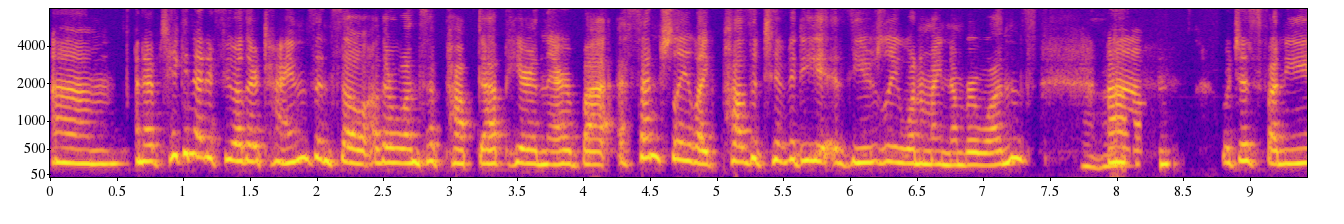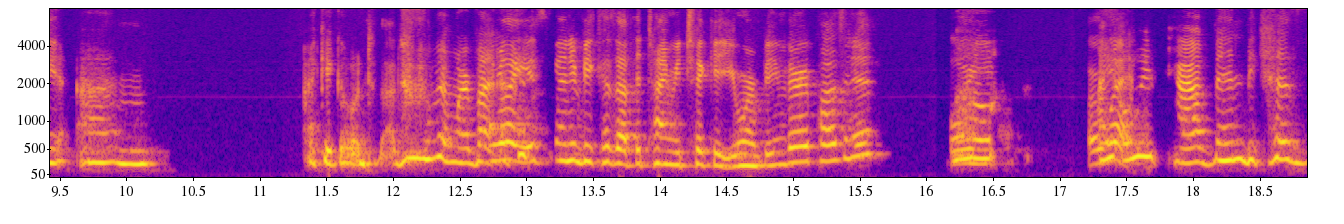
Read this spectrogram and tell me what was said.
um, and I've taken it a few other times, and so other ones have popped up here and there, but essentially, like positivity is usually one of my number ones, mm-hmm. um, which is funny. Um, I could go into that a little bit more, but like, it's funny because at the time you took it, you weren't being very positive. Or, well, you, or I always have been because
